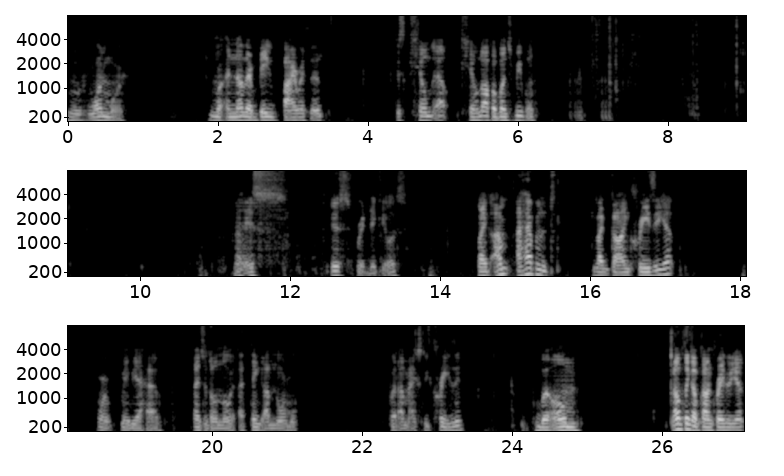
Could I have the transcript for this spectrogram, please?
There was one more. Another big virus that just killed out, killed off a bunch of people. It's it's ridiculous. Like I'm, I haven't like gone crazy yet, or maybe I have. I just don't know it. I think I'm normal, but I'm actually crazy. But um, I don't think I've gone crazy yet.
